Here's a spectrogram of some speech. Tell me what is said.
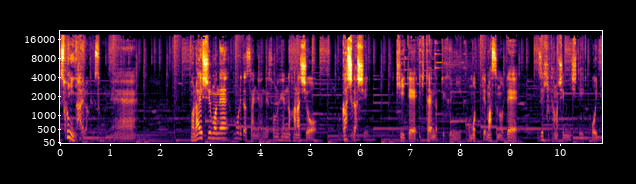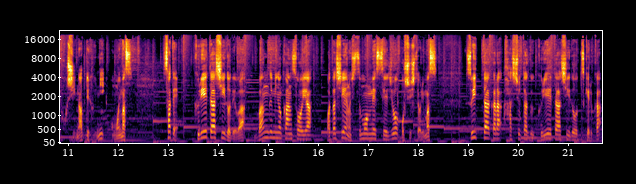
ソニーに入るわけですもんね、まあ、来週もね森田さんにはねその辺の話をガシガシ聞いていきたいなというふうに思ってますのでぜひ楽しみにしておいてほしいなというふうに思います。さてクリエイターシードでは番組の感想や私への質問メッセージを募集しております。ツイッターから「ハッシュタグクリエイターシード」をつけるか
